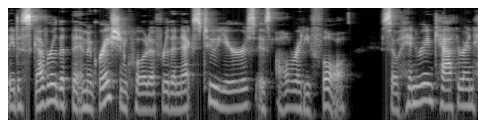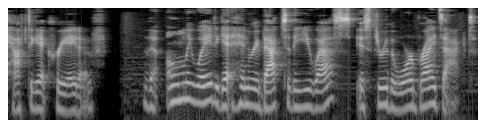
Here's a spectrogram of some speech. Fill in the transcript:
They discover that the immigration quota for the next two years is already full, so Henry and Catherine have to get creative. The only way to get Henry back to the U.S. is through the War Brides Act,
